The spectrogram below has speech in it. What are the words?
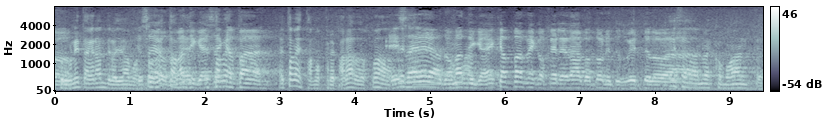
La furgoneta grande la llevamos. Esa es automática, esa es capaz- Esta vez estamos preparados, Juan. Esa Esta es automática, es capaz de cogerle, dar al botón y tú subírtelo a... Esa no es como antes.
